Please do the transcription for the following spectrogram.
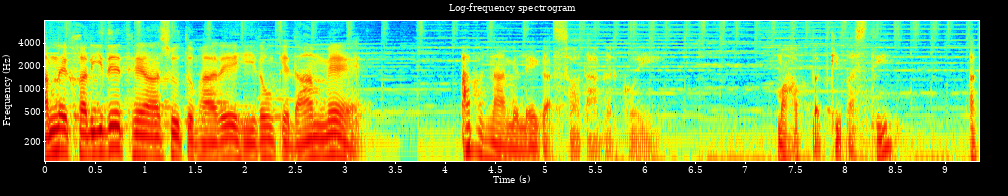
हमने खरीदे थे आँसू तुम्हारे हीरों के दाम में। अब ना मिलेगा सौदागर कोई। मोहब्बत की बस्ती अब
